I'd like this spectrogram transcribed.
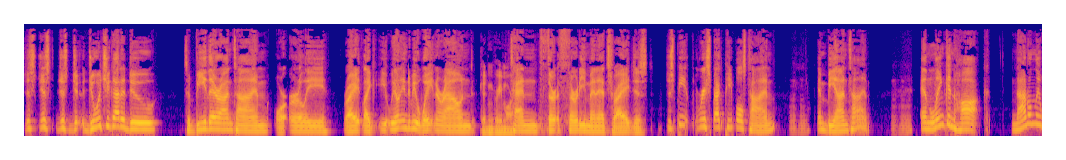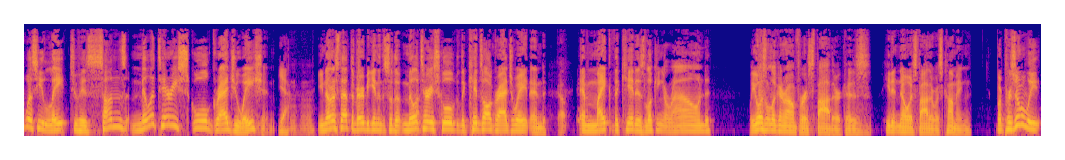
Just just just do, do what you got to do to be there on time or early, right? Like we don't need to be waiting around Couldn't agree more. 10 thir- 30 minutes, right? Just just be respect people's time mm-hmm. and be on time. Mm-hmm. And Lincoln Hawk, not only was he late to his son's military school graduation. Yeah. Mm-hmm. You notice that at the very beginning. So the military school, the kids all graduate, and Yep. and Mike the kid is looking around. Well, he wasn't looking around for his father because he didn't know his father was coming. But presumably,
